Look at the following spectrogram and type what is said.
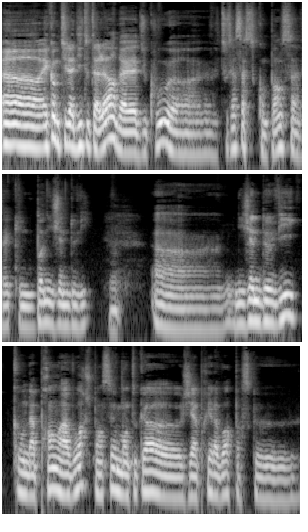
Euh, et comme tu l'as dit tout à l'heure, bah, du coup, euh, tout ça, ça se compense avec une bonne hygiène de vie. Mm. Euh, une hygiène de vie qu'on apprend à avoir, je pensais, mais en tout cas, euh, j'ai appris à l'avoir parce que,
